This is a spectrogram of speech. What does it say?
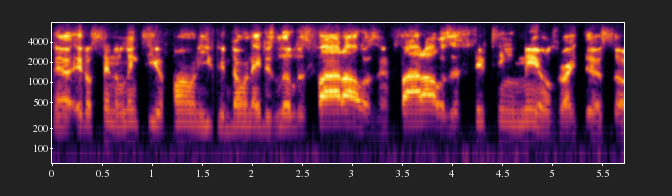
Now it'll send a link to your phone, and you can donate as little as five dollars. And five dollars is fifteen meals right there. So,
